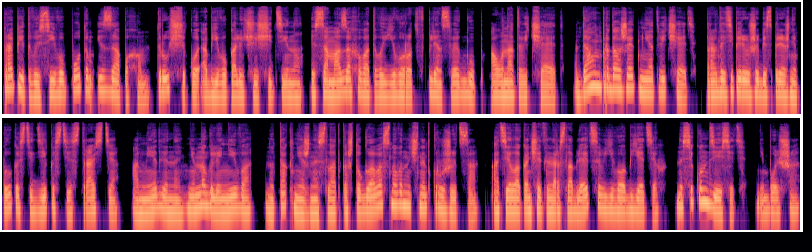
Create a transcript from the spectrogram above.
пропитываюсь его потом и запахом, тру щекой об его колючую щетину и сама захватываю его рот в плен своих губ, а он отвечает. Да, он продолжает мне отвечать. Правда, теперь уже без прежней пылкости, дикости и страсти, а медленно, немного лениво, но так нежно и сладко, что голова снова начинает кружиться, а тело окончательно расслабляется в его объятиях. На секунд десять, не больше.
